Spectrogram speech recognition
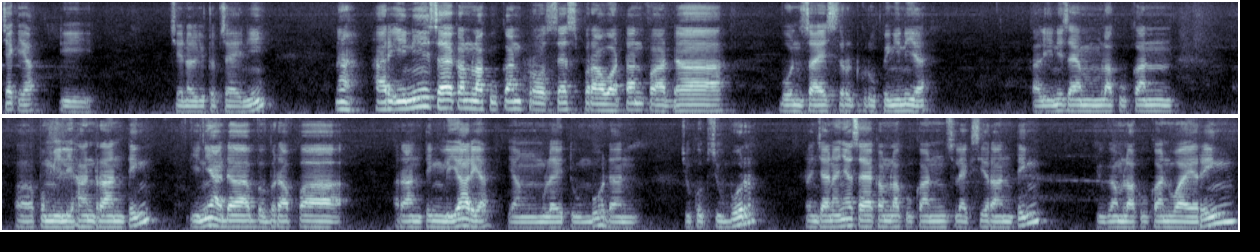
cek ya di channel YouTube saya ini. Nah hari ini saya akan melakukan proses perawatan pada bonsai serut grouping ini ya. Kali ini saya melakukan uh, pemilihan ranting. Ini ada beberapa ranting liar ya yang mulai tumbuh dan cukup subur. Rencananya saya akan melakukan seleksi ranting, juga melakukan wiring,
